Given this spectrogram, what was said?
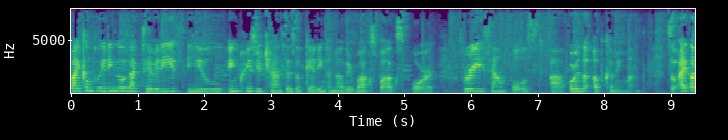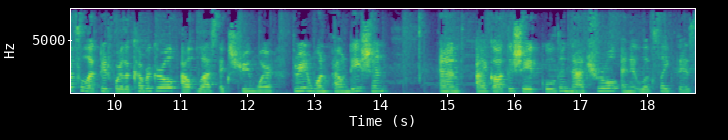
by completing those activities, you increase your chances of getting another Vox Box or free samples uh, for the upcoming month. So I got selected for the CoverGirl Outlast Extreme Wear 3-in-1 Foundation and I got the shade Golden Natural and it looks like this.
